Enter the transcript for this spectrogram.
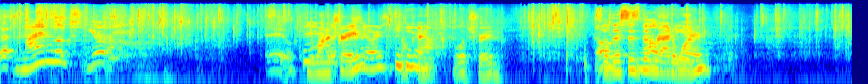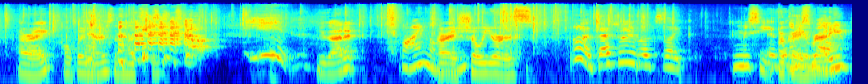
Uh, mine looks your. Uh, you want to trade? Okay, Yeah. we'll trade. So Oh, this is the red weird. one. All right, open yours and let's see. You got it? Finally. All right, show yours. Oh, it actually looks like. Let me see. Okay, ready?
